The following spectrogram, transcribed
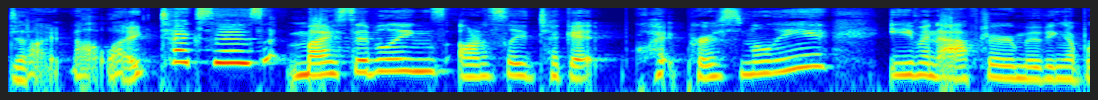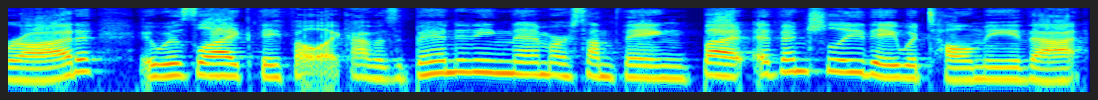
Did I not like Texas? My siblings honestly took it quite personally, even after moving abroad. It was like they felt like I was abandoning them or something, but eventually they would tell me that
